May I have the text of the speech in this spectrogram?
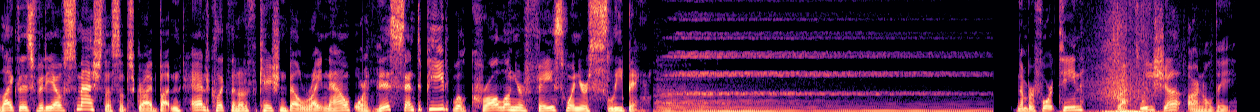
Like this video, smash the subscribe button, and click the notification bell right now, or this centipede will crawl on your face when you're sleeping. Number 14. Rafflesia arnoldii.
